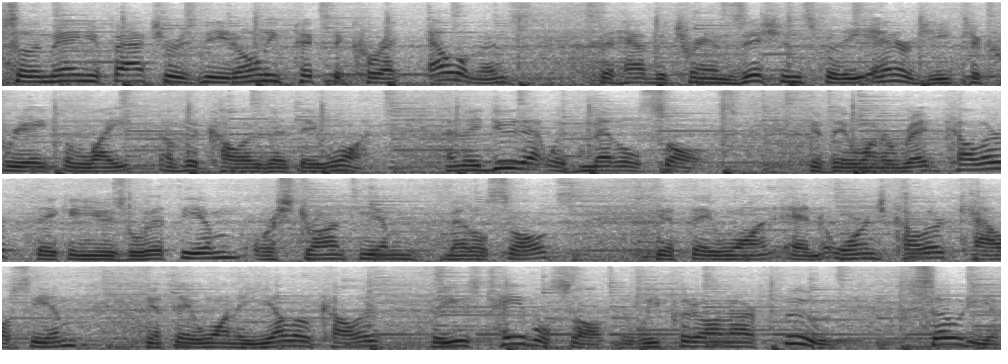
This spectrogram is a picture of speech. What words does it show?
So the manufacturers need only pick the correct elements that have the transitions for the energy to create the light of the color that they want. And they do that with metal salts. If they want a red color, they can use lithium or strontium metal salts. If they want an orange color, calcium. If they want a yellow color, they use table salt that we put on our food. Sodium,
